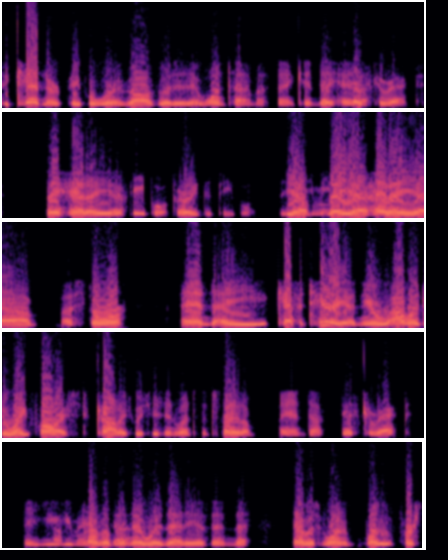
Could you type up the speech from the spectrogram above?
the Ketner people were involved with it at one time, I think, and they That's, had a, that's correct. they had a uh, Good people, very good people. yeah they uh, had a uh, a store and a cafeteria near. I went to Wake Forest College, which is in Winston Salem, and uh, That's correct. you you I'm familiar with probably know where that is, and that that was one one of the first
